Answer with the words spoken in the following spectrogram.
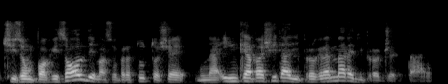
ci sono pochi soldi, ma soprattutto c'è una incapacità di programmare e di progettare.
